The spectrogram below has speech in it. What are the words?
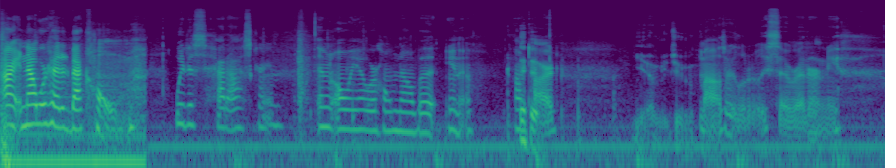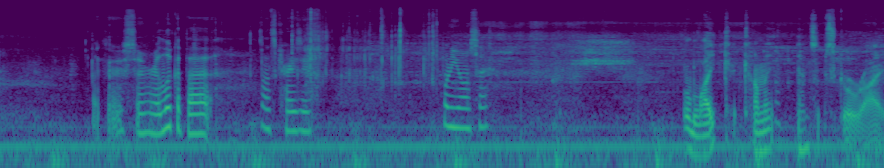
Alright, now we're headed back home. We just had ice cream. And oh yeah, we're home now, but you know, I'm tired. Yeah, me too. My eyes are literally so red underneath. Like they're so red. Look at that. That's crazy. What do you want to say? Like, comment, and subscribe.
